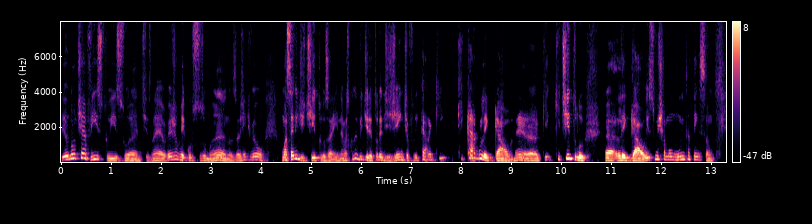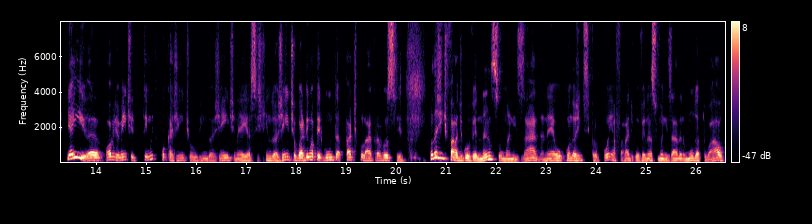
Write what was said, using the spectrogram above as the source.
eu não tinha visto isso antes, né? Eu vejo recursos humanos, a gente vê uma série de títulos aí, né? Mas quando eu vi diretora de gente, eu falei, cara, que que cargo legal, né? Uh, que, que, título uh, legal. Isso me chamou muita atenção. E aí, uh, obviamente, tem muito pouca gente ouvindo a gente, né? E assistindo a gente. Eu guardei uma pergunta particular para você. Quando a gente fala de governança humanizada, né? Ou quando a gente se propõe a falar de governança humanizada no mundo atual,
